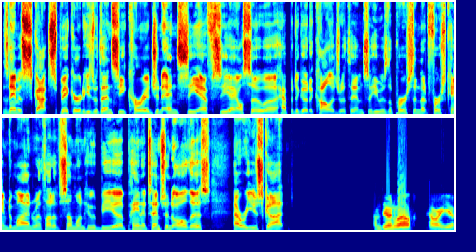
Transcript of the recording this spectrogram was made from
His name is Scott Spickard. He's with NC Courage and NCFC. I also uh, happened to go to college with him, so he was the person that first came to mind when I thought of someone who would be uh, paying attention to all this. How are you, Scott? I'm doing well. How are you?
